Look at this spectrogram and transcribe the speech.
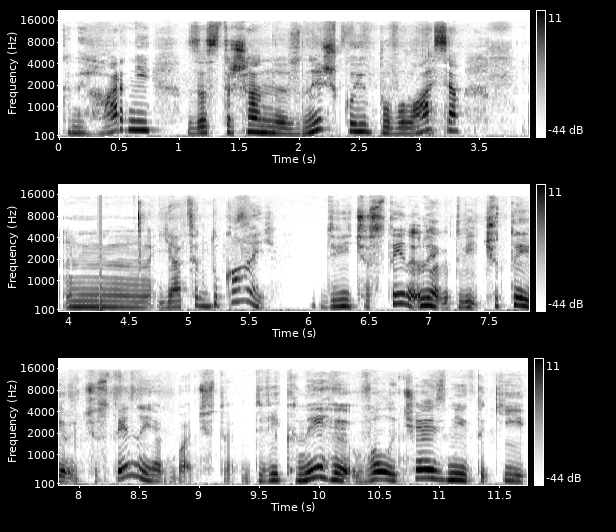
книгарні за страшенною знижкою повелася Яцек Дукай. Дві частини, ну як дві, чотири частини, як бачите, дві книги величезні, такі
